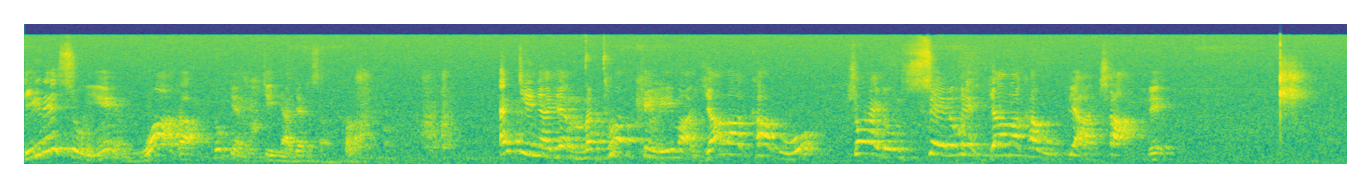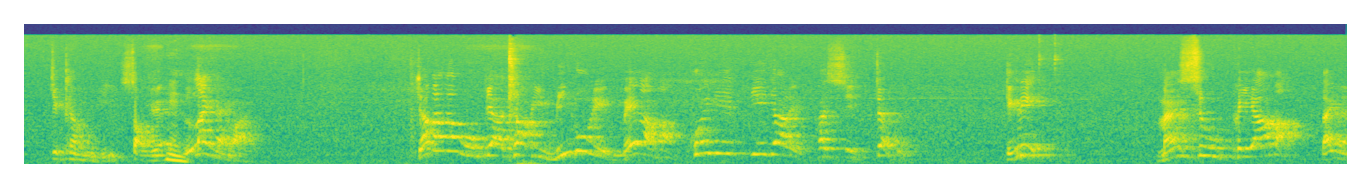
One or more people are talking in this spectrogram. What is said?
ဒီကနေ့ဆိုရင်ဝါကထုတ်ပြန်တဲ့ကြေညာချက်တစ်စောင်ဟုတ်လားအဲ့ကြေညာချက်မထွက်ခင်လေးမှာယာမခကိုရှော့လိုက်တော့ဆယ်လုံးနဲ့ယာမခကိုပြချတဲ့ จิตခမှုကြီးဆောင်ရွက်လိုက်နိုင်ပါတယ်ယာမခကိုပြချပြီးမိဖို့တွေမဲလာမှခွေးကြီးပြေးကြတဲ့ဖက်စစ်တက်ကိုဒီကနေ့မန်ဆူဖျားမှာလိုက်မှ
